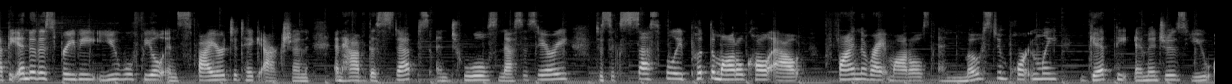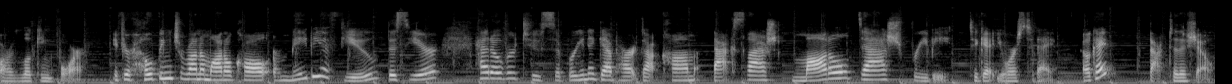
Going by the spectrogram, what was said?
At the end of this freebie, you will feel inspired to take action and have the steps and tools necessary to successfully put the model call out, find the right models, and most importantly, get the images you are looking for. If you're hoping to run a model call or maybe a few this year, head over to sabrinagebhardt.com backslash model dash freebie to get yours today. Okay, back to the show.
